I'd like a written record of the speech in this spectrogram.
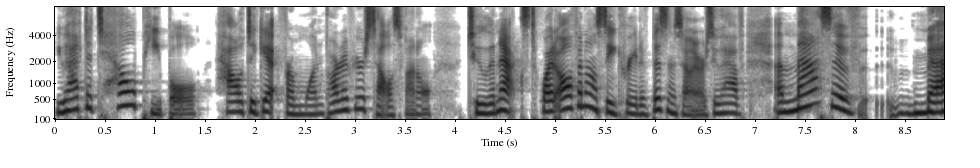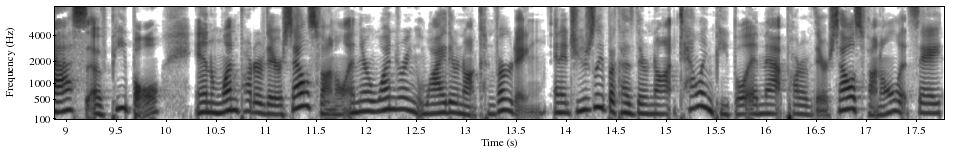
You have to tell people how to get from one part of your sales funnel to the next. Quite often, I'll see creative business owners who have a massive mass of people in one part of their sales funnel and they're wondering why they're not converting. And it's usually because they're not telling people in that part of their sales funnel. Let's say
